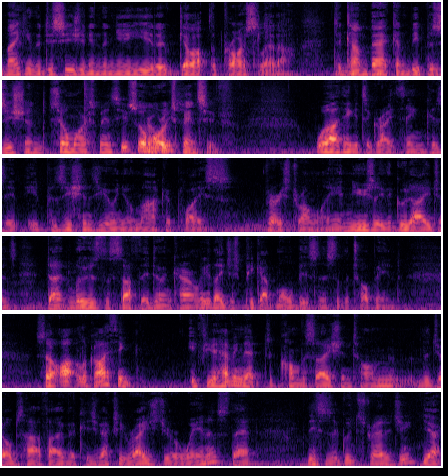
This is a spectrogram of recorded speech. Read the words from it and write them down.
making the decision in the new year to go up the price ladder, to come back and be positioned. Sell more expensive? So more expensive. Well, I think it's a great thing because it, it positions you in your marketplace very strongly, and usually the good agents don't lose the stuff they're doing currently; they just pick up more business at the top end. So, I, look, I think if you're having that conversation, Tom, the job's half over because you've actually raised your awareness that this is a good strategy. Yeah.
